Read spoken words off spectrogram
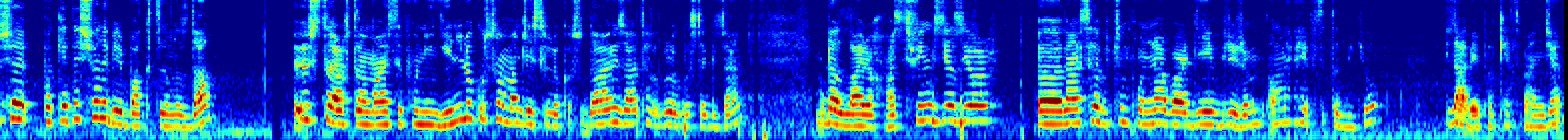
Şöyle, pakete şöyle bir baktığımızda üst tarafta maalesef pony'nin yeni logosu ama bence eski logosu daha güzel. Tabii bu logosu da güzel. Burada Lyra Heartstrings yazıyor. Ee, neredeyse bütün ponyler var diyebilirim ama hepsi tabii yok. Güzel bir paket bence.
